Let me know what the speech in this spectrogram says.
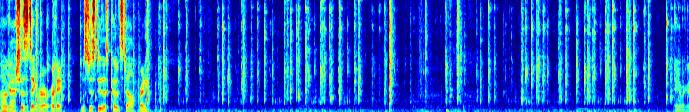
Oh gosh, this is taking forever. Okay, let's just do this code style. Ready? There we go.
